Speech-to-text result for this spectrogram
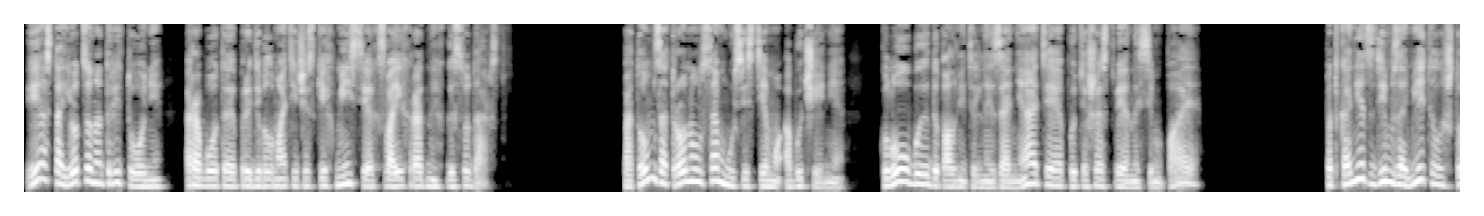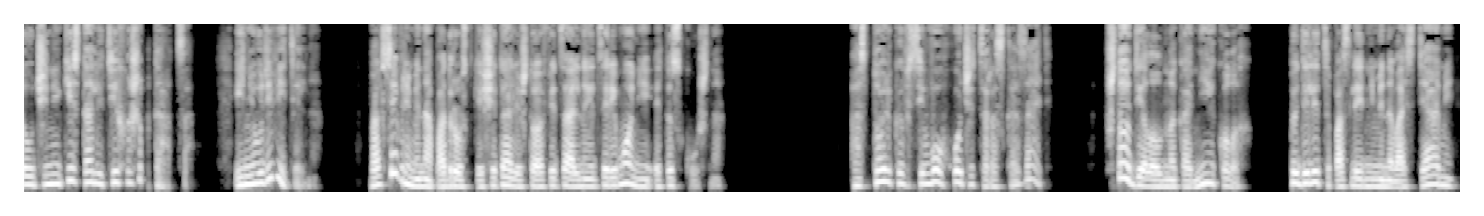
и остается на Тритоне, работая при дипломатических миссиях своих родных государств. Потом затронул саму систему обучения — клубы, дополнительные занятия, путешествия на Симпае. Под конец Дим заметил, что ученики стали тихо шептаться. И неудивительно. Во все времена подростки считали, что официальные церемонии — это скучно. А столько всего хочется рассказать. Что делал на каникулах, поделиться последними новостями,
